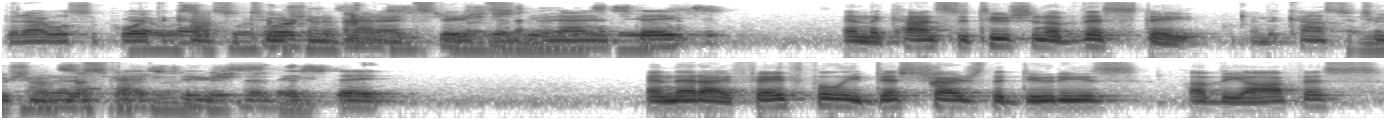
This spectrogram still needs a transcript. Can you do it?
that I will support the I will support Constitution the of the United Constitution States of the United States and the Constitution of this state, and the Constitution and of the this state, Constitution of this state, and that I faithfully discharge the duties of the office.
